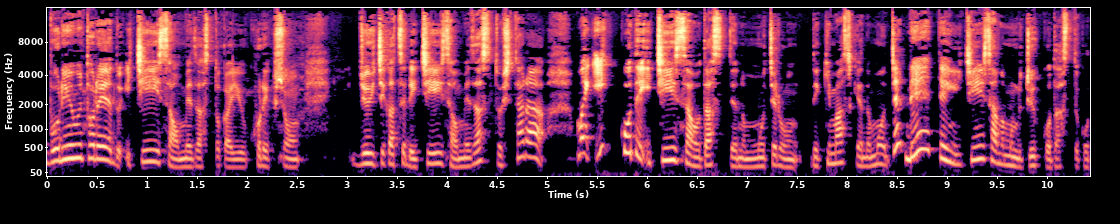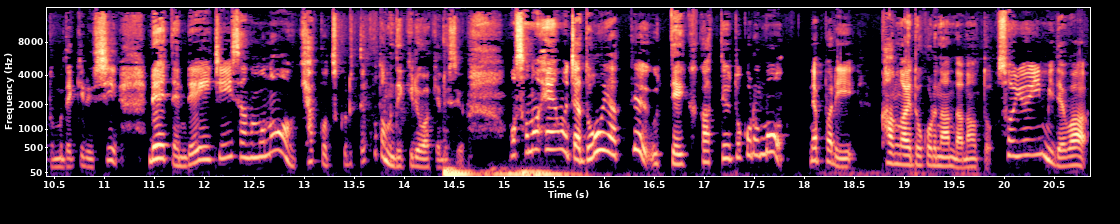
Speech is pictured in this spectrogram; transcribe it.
ボリュームトレード1イーサを目指すとかいうコレクション11月で1位差を目指すとしたら、まあ、1個で1位差を出すっていうのももちろんできますけども、じゃあ0.1イーサのものを10個出すってこともできるし、0.01イーサのものを100個作るってこともできるわけですよ。もうその辺をじゃあどうやって売っていくかっていうところも、やっぱり考えどころなんだなと。そういう意味では、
